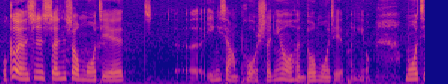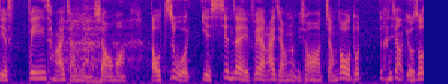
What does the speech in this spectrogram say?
我个人是深受摩羯呃影响颇深，因为我很多摩羯朋友，摩羯非常爱讲冷笑话，导致我也现在也非常爱讲冷笑话，讲到我都很想有时候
